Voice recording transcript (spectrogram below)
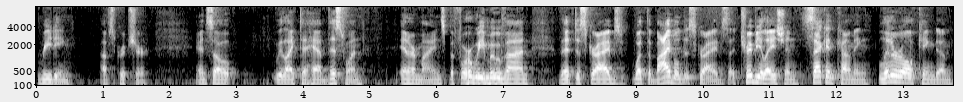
reading of Scripture. And so we like to have this one in our minds before we move on that describes what the Bible describes a tribulation, second coming, literal kingdom,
